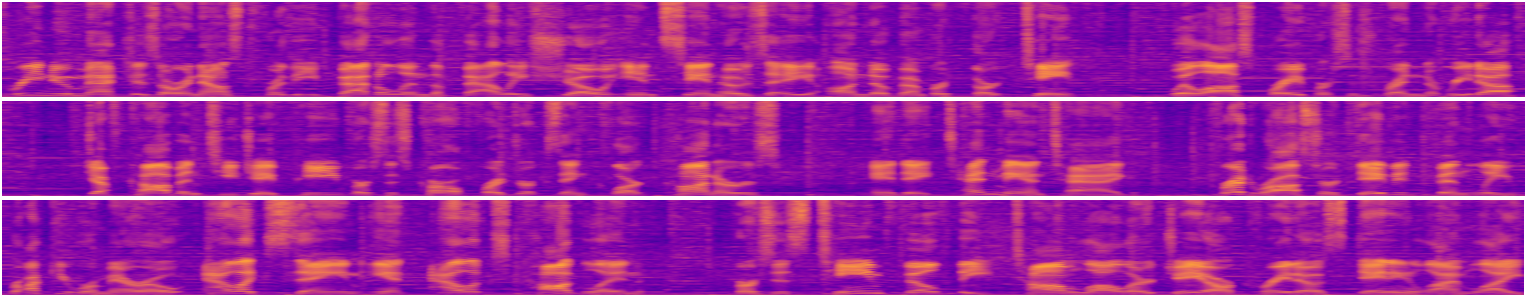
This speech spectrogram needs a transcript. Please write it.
Three new matches are announced for the Battle in the Valley show in San Jose on November 13th. Will Ospreay versus Ren Narita, Jeff Cobb and TJP versus Karl Fredericks and Clark Connors, and a 10 man tag Fred Rosser, David Finlay, Rocky Romero, Alex Zayne, and Alex Coughlin versus Team Filthy, Tom Lawlor, JR Kratos, Danny Limelight,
